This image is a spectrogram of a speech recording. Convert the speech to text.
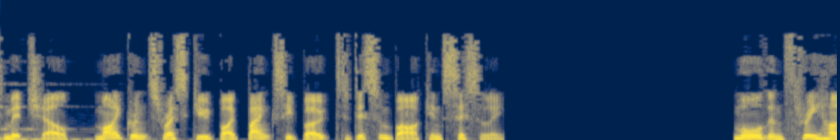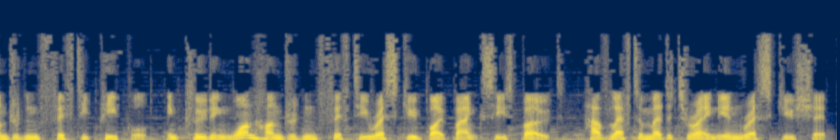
Louise Mitchell, migrants rescued by Banksy boat to disembark in Sicily. More than 350 people, including 150 rescued by Banksy's boat, have left a Mediterranean rescue ship.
